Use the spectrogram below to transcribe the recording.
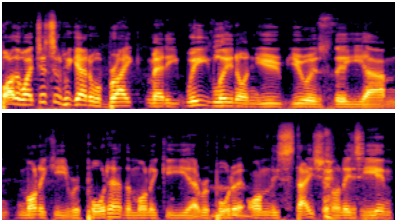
By the way, just as we go to a break, Matty, we lean on you, you as the um, monarchy reporter, the monarchy uh, reporter on this station on SEN.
